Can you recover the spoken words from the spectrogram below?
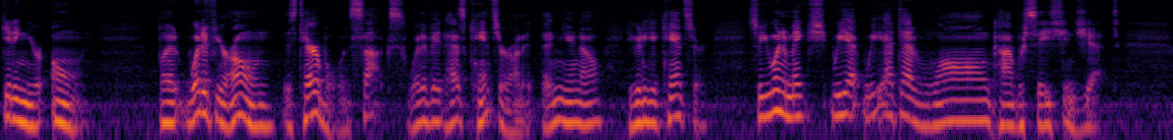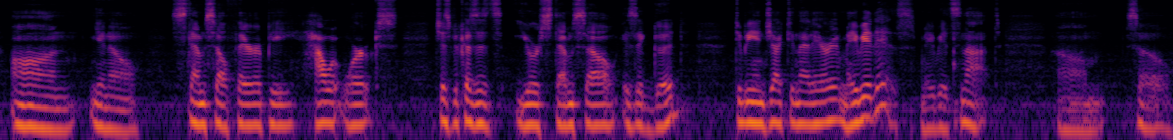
getting your own. But what if your own is terrible and sucks? What if it has cancer on it? Then you know you're going to get cancer. So you want to make sh- we have, we have to have long conversations yet on you know stem cell therapy, how it works. Just because it's your stem cell, is it good to be injecting that area? Maybe it is. Maybe it's not. Um, so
